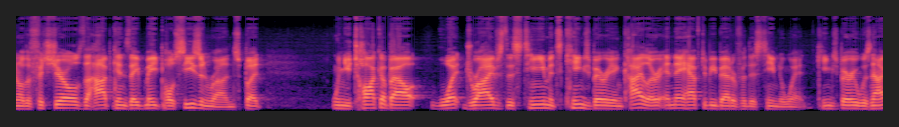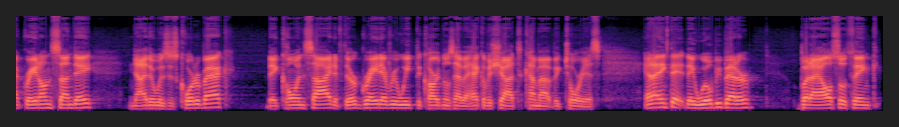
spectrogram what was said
you know, the Fitzgeralds, the Hopkins, they've made postseason runs. But when you talk about what drives this team, it's Kingsbury and Kyler, and they have to be better for this team to win. Kingsbury was not great on Sunday, neither was his quarterback. They coincide. If they're great every week, the Cardinals have a heck of a shot to come out victorious. And I think that they will be better, but I also think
